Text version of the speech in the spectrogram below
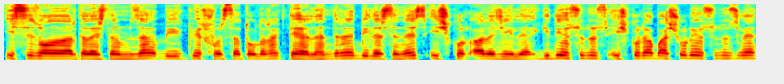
İşsiz olan arkadaşlarımıza büyük bir fırsat olarak değerlendirebilirsiniz. İşkur aracıyla gidiyorsunuz, İşkur'a başvuruyorsunuz ve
